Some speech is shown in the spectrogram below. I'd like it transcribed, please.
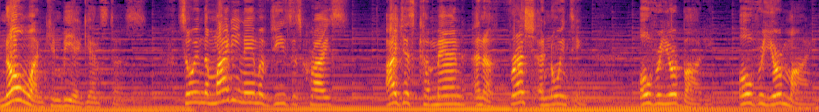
no one can be against us. So, in the mighty name of Jesus Christ, I just command an, a fresh anointing over your body, over your mind,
